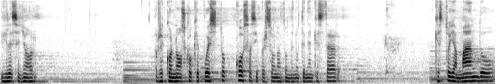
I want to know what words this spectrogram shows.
Dile, Señor, reconozco que he puesto cosas y personas donde no tenían que estar, que estoy amando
